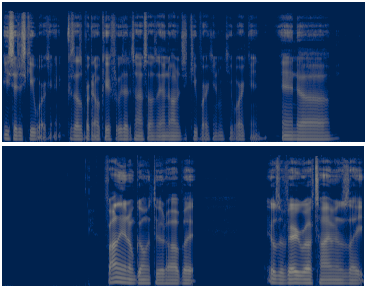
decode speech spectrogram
he said just keep working because I was working OK Food at the time. So I was like, no, I'm just keep working. I'm gonna keep working. And uh, finally ended up going through it all, but it was a very rough time. It was like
